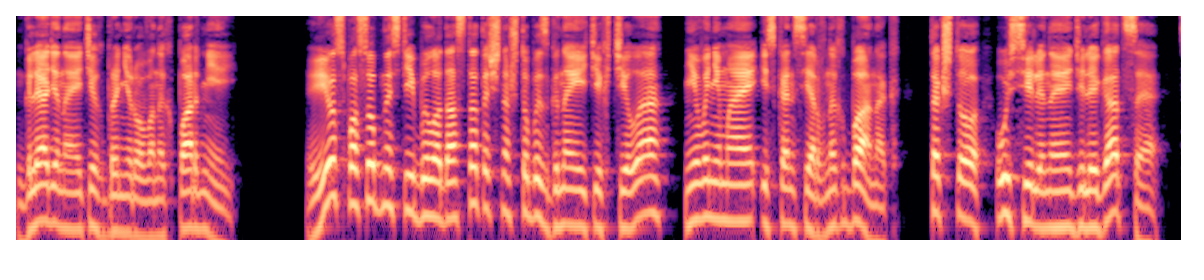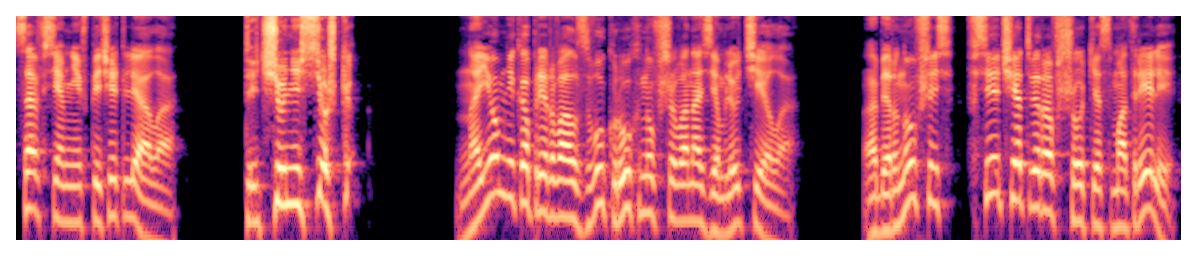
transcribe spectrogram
глядя на этих бронированных парней. Ее способностей было достаточно, чтобы сгноить их тела, не вынимая из консервных банок, так что усиленная делегация совсем не впечатляла. «Ты чё несёшь-ка?» Наемника прервал звук рухнувшего на землю тела. Обернувшись, все четверо в шоке смотрели,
